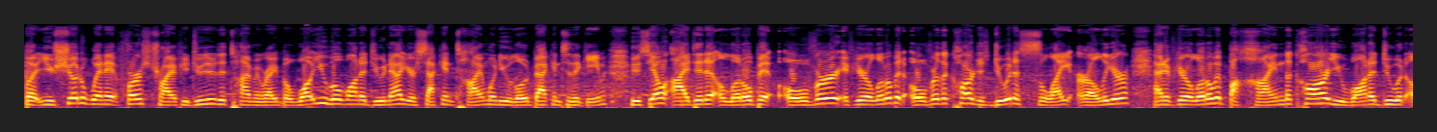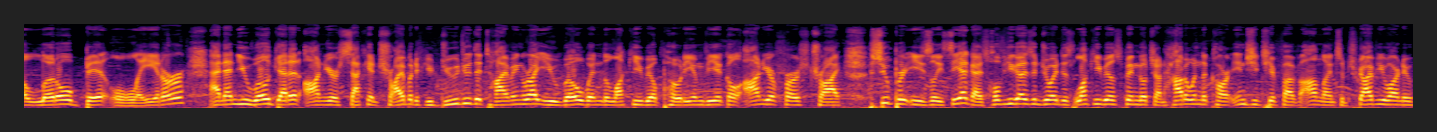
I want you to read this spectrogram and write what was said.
But you should win it first try if you do do the timing right. But what you will want to do now, your second time when you load back into the game, you see how I did it a little bit over? If you're a little bit over the car, just do it a slight earlier. And if you're a little bit behind the car, you want to do it a little bit later. And then you will get it on your second try. But if you do do the timing right, you will win the Lucky Wheel Podium vehicle on your first try super easily. So yeah, guys, hope you guys enjoyed this Lucky Wheel spin glitch on how to win the car in GTA 5 Online. Subscribe if you are new,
